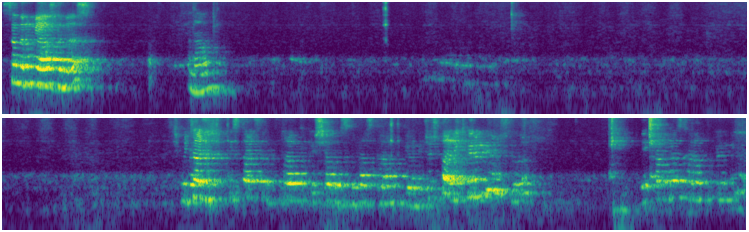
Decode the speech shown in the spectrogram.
Sanırım yazdınız. Tamam. Şimdi bir tane istersen bu taraftaki ışığı biraz karanlık görünüyor. Çocuklar renk görebiliyor musunuz? Ekran biraz karanlık görünüyor mu?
